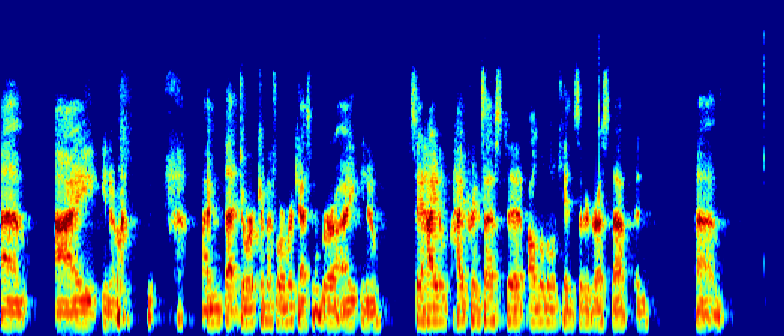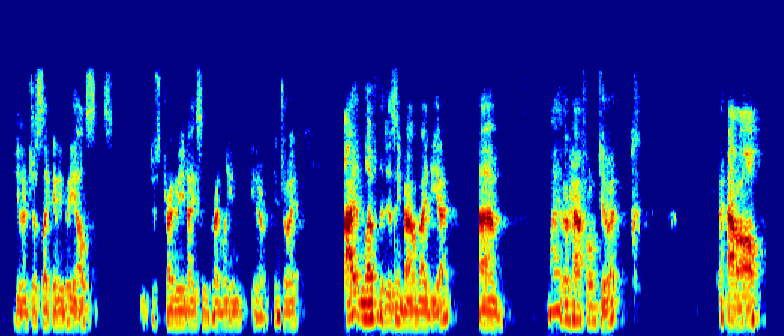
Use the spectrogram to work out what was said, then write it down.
Um, I you know, I'm that dork. I'm a former cast member. I you know say hi hi princess to all the little kids that are dressed up and um, you know just like anybody else. It's, you just try to be nice and friendly and you know enjoy. I love the Disney Bound idea. Um, my other half won't do it at all.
